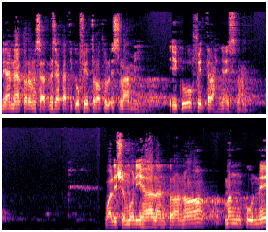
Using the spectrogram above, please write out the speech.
Liana karena saat zakat iku fitratul islami iku fitrahnya Islam. Wali syumuliha lan krono mengkune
